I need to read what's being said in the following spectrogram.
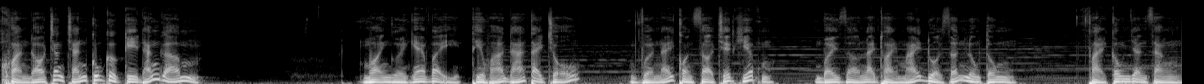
Khoản đó chắc chắn cũng cực kỳ đáng gầm. Mọi người nghe vậy thì hóa đá tại chỗ. Vừa nãy còn sợ chết khiếp, bây giờ lại thoải mái đùa dẫn lung tung. Phải công nhận rằng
